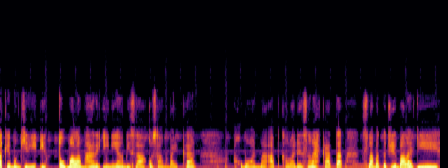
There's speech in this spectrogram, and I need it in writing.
Oke, mungkin itu malam hari ini yang bisa aku sampaikan. Aku mohon maaf kalau ada salah kata. Selamat berjumpa lagi.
